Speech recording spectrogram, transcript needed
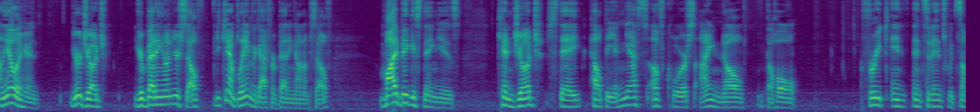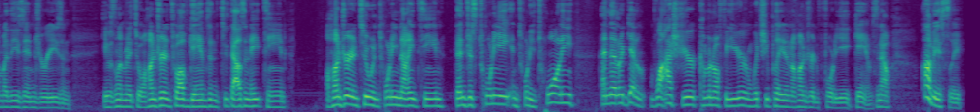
on the other hand, you're judge. You're betting on yourself. You can't blame the guy for betting on himself. My biggest thing is can Judge stay healthy? And yes, of course, I know the whole freak in- incidents with some of these injuries, and he was limited to 112 games in 2018, 102 in 2019, then just 28 in 2020, and then again last year, coming off a year in which he played in 148 games. Now, obviously,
